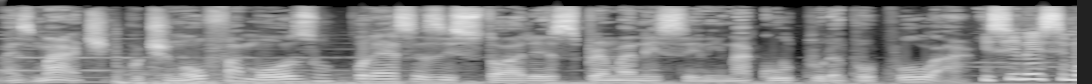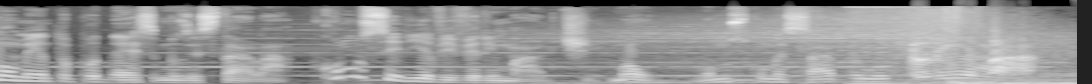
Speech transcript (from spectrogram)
Mas Marte continuou famoso por essas histórias permanecerem na cultura popular. E se nesse momento pudéssemos estar lá, como seria viver em Marte? Bom, vamos começar pelo clima.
